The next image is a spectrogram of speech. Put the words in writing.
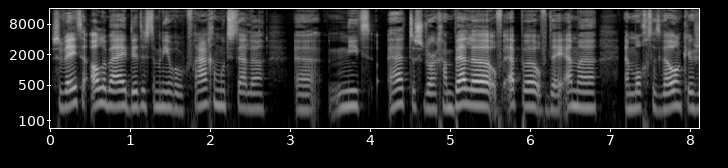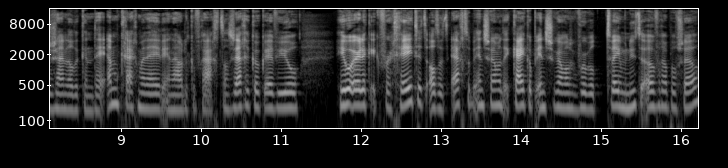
ze weten allebei, dit is de manier waarop ik vragen moet stellen. Uh, niet hè, tussendoor gaan bellen of appen of DM'en. En mocht het wel een keer zo zijn dat ik een DM krijg met een hele inhoudelijke vraag, dan zeg ik ook even, joh, heel eerlijk, ik vergeet het altijd echt op Instagram. Want ik kijk op Instagram als ik bijvoorbeeld twee minuten over heb of zo.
